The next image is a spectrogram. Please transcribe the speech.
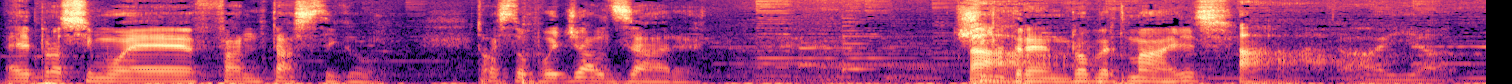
E il prossimo è fantastico. Questo puoi già alzare. Children, Robert Miles. Ah, Aia. Thank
